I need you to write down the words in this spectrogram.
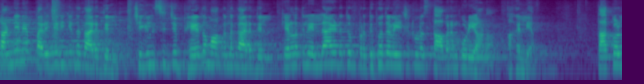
കണ്ണിനെ പരിചരിക്കുന്ന കാര്യത്തിൽ ചികിത്സിച്ച് ഭേദമാക്കുന്ന കാര്യത്തിൽ കേരളത്തിൽ എല്ലായിടത്തും പ്രതിഭ തെളിയിച്ചിട്ടുള്ള സ്ഥാപനം കൂടിയാണ് അഹല്യ. താക്കോൽ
